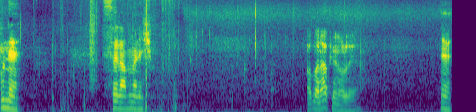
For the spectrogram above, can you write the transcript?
Bu ne? Selamun aleyküm. Abla ne yapıyorsun orada ya? Evet.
